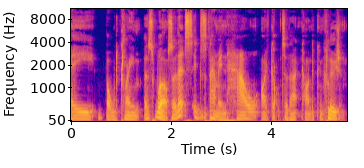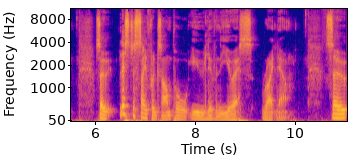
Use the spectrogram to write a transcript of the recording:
a bold claim as well. So let's examine how I've got to that kind of conclusion. So let's just say, for example, you live in the US right now. So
